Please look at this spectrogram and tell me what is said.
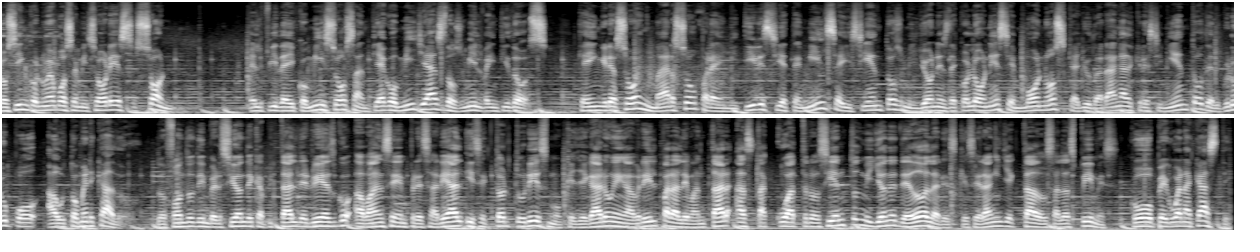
Los cinco nuevos emisores son el Fideicomiso Santiago Millas 2022, que ingresó en marzo para emitir 7.600 millones de colones en bonos que ayudarán al crecimiento del grupo Automercado. Los fondos de inversión de capital de riesgo, avance empresarial y sector turismo que llegaron en abril para levantar hasta 400 millones de dólares que serán inyectados a las pymes. Coope Guanacaste,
